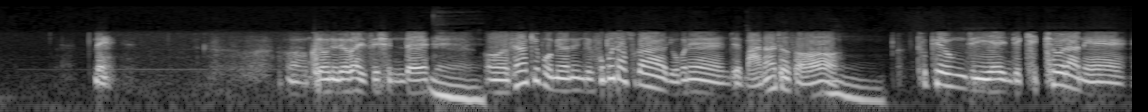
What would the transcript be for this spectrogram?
네. 어, 그런 우려가 있으신데 네. 어, 생각해 보면은 이제 후보자 수가 요번에 이제 많아져서 음, 투표용지의 이제 기표란의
